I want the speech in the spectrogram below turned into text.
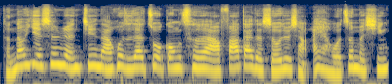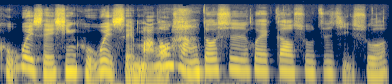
等到夜深人静啊，或者在坐公车啊发呆的时候，就想：哎呀，我这么辛苦，为谁辛苦，为谁忙哦？通常都是会告诉自己说。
